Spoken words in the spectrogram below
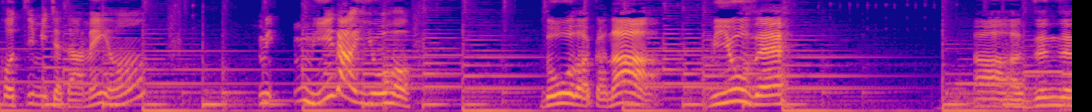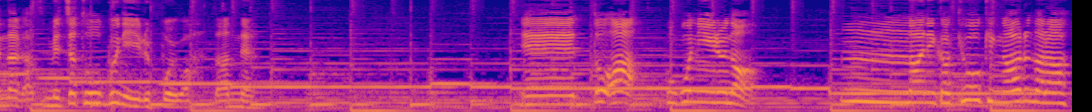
こっち見ちゃダメよ。み、見ないよどうだかな？見ようぜああ、全然なんかめっちゃ遠くにいるっぽいわ。残念。えー、っと、あ、ここにいるな。うーん、何か狂気があるなら、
